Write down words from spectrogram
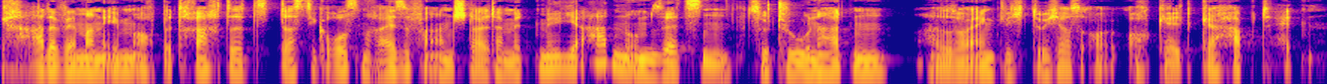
Gerade wenn man eben auch betrachtet, dass die großen Reiseveranstalter mit Milliardenumsätzen zu tun hatten, also eigentlich durchaus auch Geld gehabt hätten.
